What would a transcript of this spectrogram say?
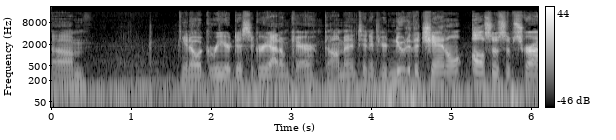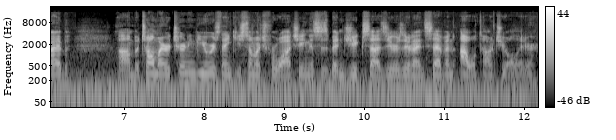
um, you know, agree or disagree, I don't care. Comment. And if you're new to the channel, also subscribe. Um, but to all my returning viewers, thank you so much for watching. This has been Jigsaw0097. I will talk to you all later.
